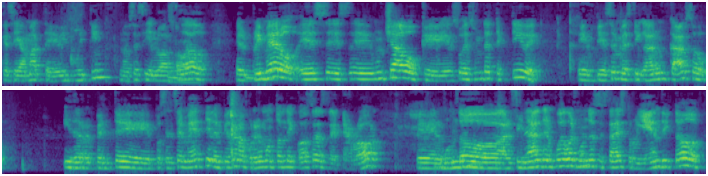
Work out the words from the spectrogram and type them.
que se llama The Evil Within, no sé si lo has No. jugado. El primero es, es eh, un chavo que es, es un detective, empieza a investigar un caso y de repente pues él se mete y le empiezan a ocurrir un montón de cosas de terror. El mundo, al final del juego, el mundo se está destruyendo y todo.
